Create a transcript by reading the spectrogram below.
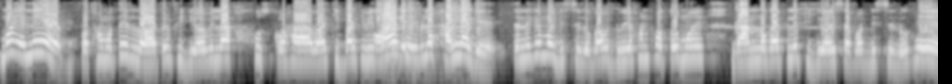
মই এনে প্ৰথমতে ল'ৰাটোৰ ভিডিঅ' বিলাক খোজ কঢ়া বা কিবা কিবি এনেকে সেইবিলাক? ভাল লাগে। তেনেকে মই দিছিলো বা দুই এখন ফটো মই গান লগাই পেলাই ভিডিঅ' হিচাপত দিছিলো সেয়ে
